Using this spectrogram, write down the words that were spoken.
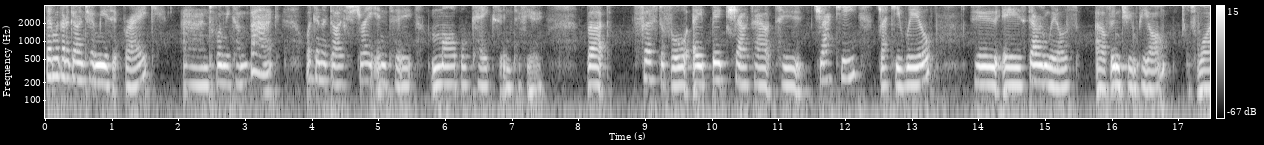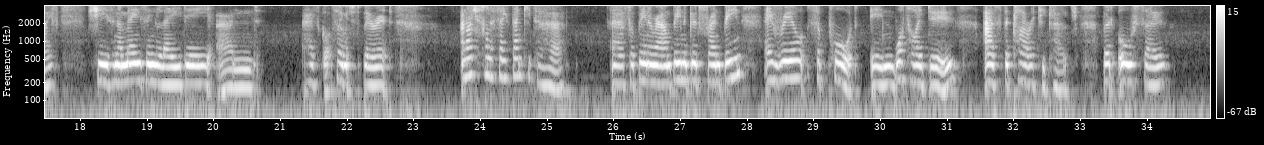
Then we're going to go into a music break. And when we come back, we're going to dive straight into Marble Cake's interview. But first of all, a big shout out to Jackie, Jackie Wheel, who is Darren Wheels of Intune PR, his wife. She's an amazing lady and has got so much spirit. And I just want to say thank you to her uh, for being around, being a good friend, being a real support in what I do as the clarity coach, but also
